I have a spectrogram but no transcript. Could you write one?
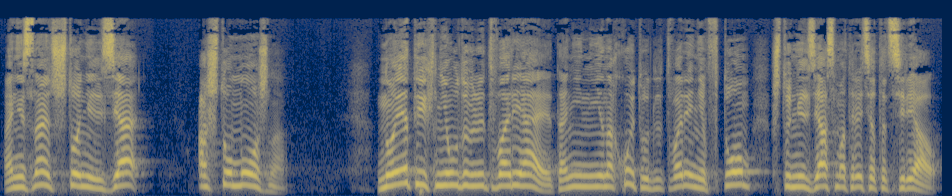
Они знают, что нельзя, а что можно. Но это их не удовлетворяет. Они не находят удовлетворения в том, что нельзя смотреть этот сериал,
